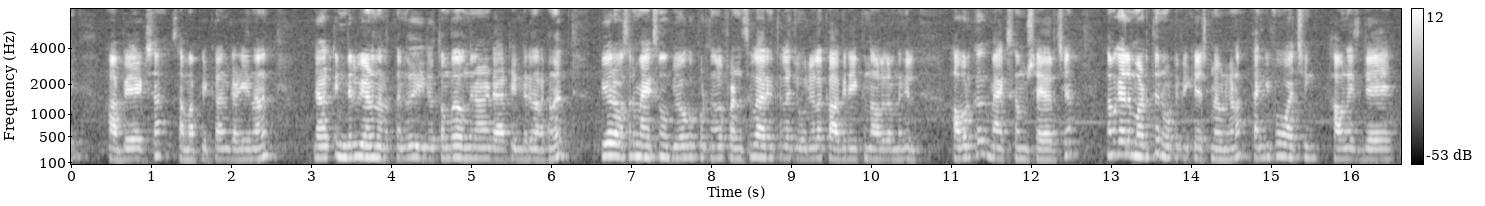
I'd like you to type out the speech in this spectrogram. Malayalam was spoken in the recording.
അപേക്ഷ സമർപ്പിക്കാൻ കഴിയുന്നതാണ്. ഡയറക്റ്റ് ഇന്റർവ്യൂ ആണ് നടത്തുന്നത് ഇരുപത്തൊമ്പത് ഒന്നിനാണ് ഡയറക്റ്റ് ഇന്റർവ്യൂ നടക്കുന്നത്. ഈ ഒരു അവസരം മാക്സിമം ഉപയോഗപ്പെടുത്തുന്ന ഫ്രണ്ട്സുകൾ ആരെങ്കിലും ജോലികളൊക്കെ ആഗ്രഹിക്കുന്ന ആളുകളുണ്ടെങ്കിൽ അവർക്ക് മാക്സിമം ഷെയർ ചെയ്യാം നമുക്കതിലും അടുത്ത നോട്ടിഫിക്കേഷൻ വേണം thank you for watching have nice day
